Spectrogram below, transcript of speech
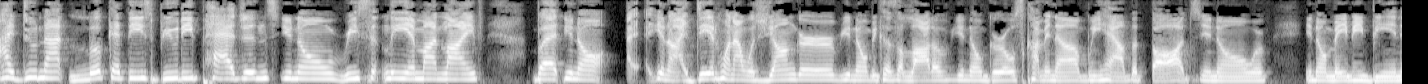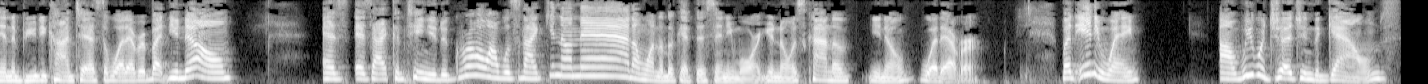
I do not look at these beauty pageants, you know, recently in my life, but you know, I, you know, I did when I was younger, you know, because a lot of, you know, girls coming up, we have the thoughts, you know, of, you know, maybe being in a beauty contest or whatever. But you know, as, as I continue to grow, I was like, you know, nah, I don't want to look at this anymore. You know, it's kind of, you know, whatever. But anyway, uh, we were judging the gowns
